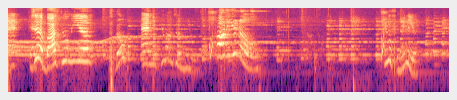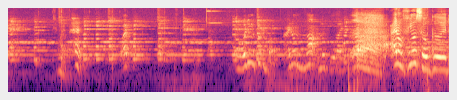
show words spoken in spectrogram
And, Is there a bathroom here? nope. And you want to blue. How do you know? You look familiar. So good.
